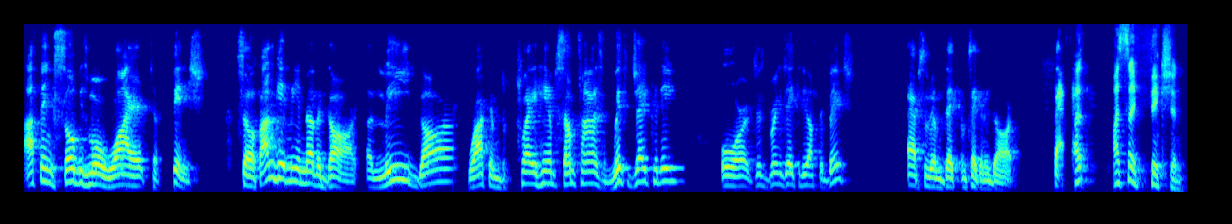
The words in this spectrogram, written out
I think Selby's more wired to finish. So if I'm getting me another guard, a lead guard where I can play him sometimes with Cadee or just bring Cadee off the bench, absolutely, I'm, I'm taking a guard. Fact. I, I say fiction.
